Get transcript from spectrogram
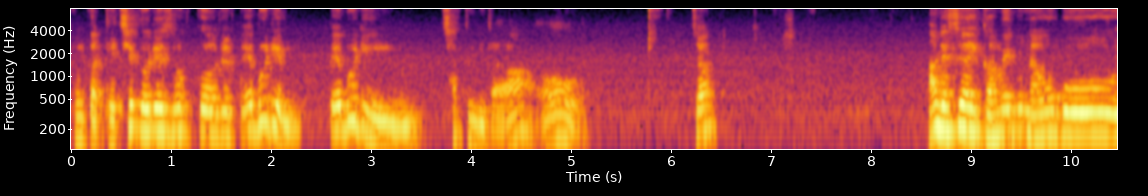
그러니까 대체 거래소 거를 빼버린, 빼버린 차트입니다. 어. 자, RSI 감해도 나오고,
